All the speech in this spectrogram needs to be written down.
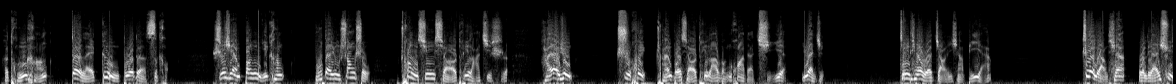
和同行带来更多的思考，实现邦尼康不但用双手创新小儿推拿技术，还要用智慧传播小儿推拿文化的企业愿景。今天我讲一下鼻炎。这两天我连续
